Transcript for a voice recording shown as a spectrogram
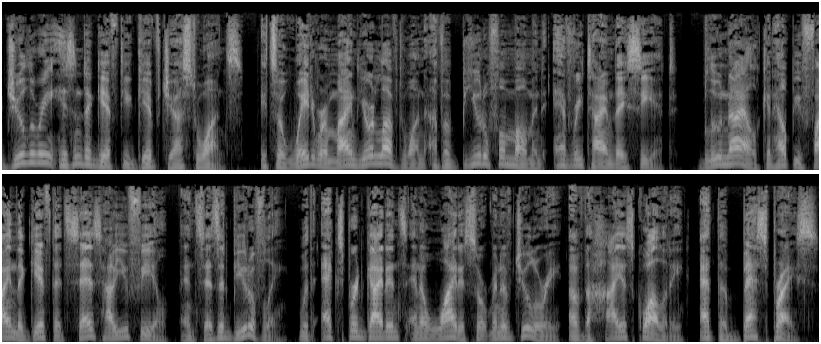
Jewelry isn't a gift you give just once. It's a way to remind your loved one of a beautiful moment every time they see it. Blue Nile can help you find the gift that says how you feel and says it beautifully with expert guidance and a wide assortment of jewelry of the highest quality at the best price.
